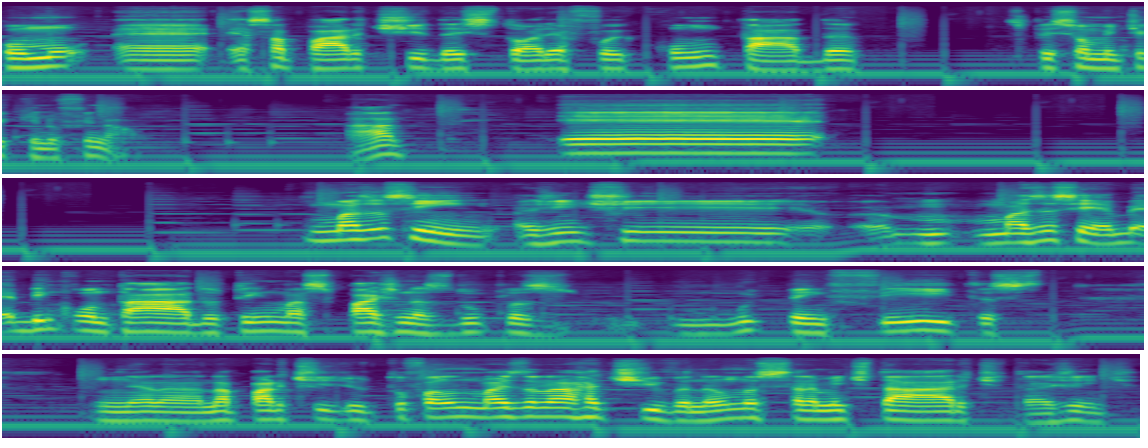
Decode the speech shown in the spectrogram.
como é, essa parte da história foi contada, especialmente aqui no final. Tá? É, mas assim, a gente. Mas assim, é, é, bem contado, tem umas páginas duplas muito bem feitas. Né, na, na, parte. Eu tô falando mais da narrativa, não necessariamente da arte, tá, gente?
